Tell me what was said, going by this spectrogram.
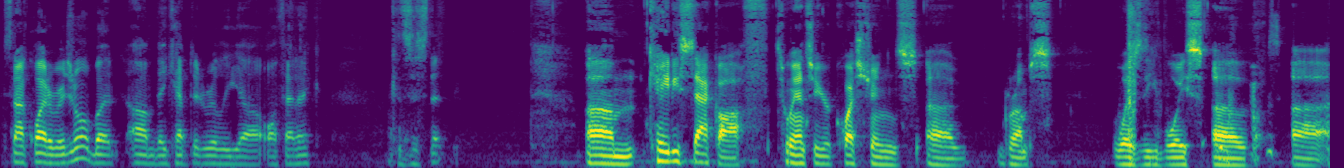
It's not quite original, but um, they kept it really uh, authentic, consistent. Um, Katee Sackhoff, to answer your questions, uh, Grumps, was the voice of uh,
